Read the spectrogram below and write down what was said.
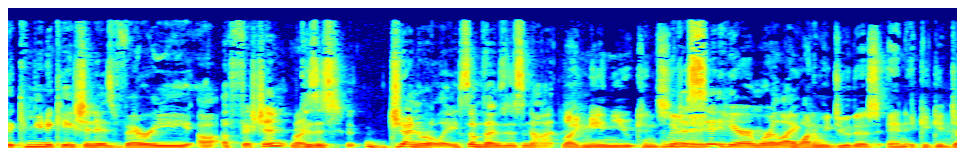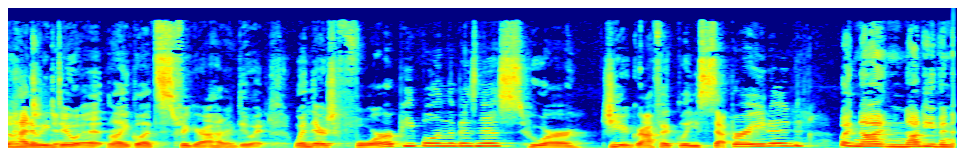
the communication is very uh, efficient Right. because it's generally sometimes it's not. Like me and you can say, We just sit here and we're like, why don't we do this? And it could get done. how do we do it? Right. Like, let's figure out how to do it. When there's four people in the business who are geographically separated, but not not even.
